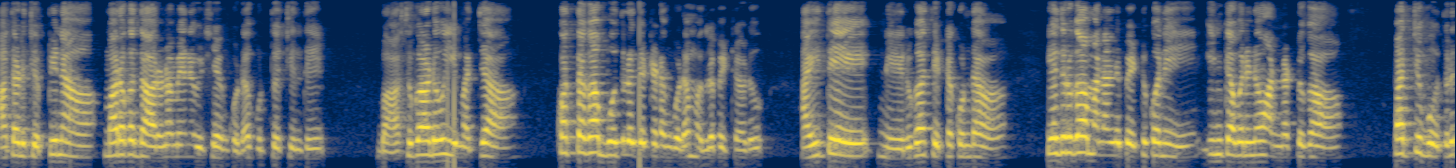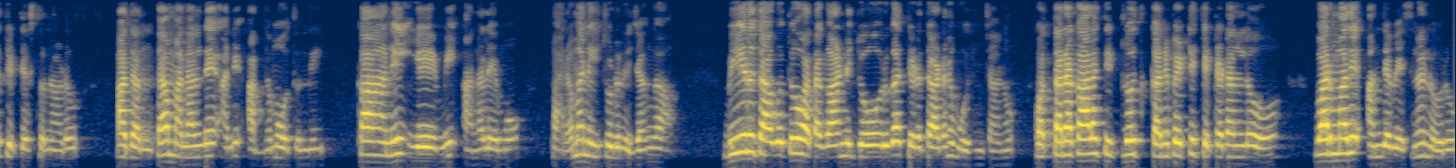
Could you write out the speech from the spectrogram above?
అతడు చెప్పిన మరొక దారుణమైన విషయం కూడా గుర్తొచ్చింది. బాసుగాడు ఈ మధ్య కొత్తగా బూతులు తిట్టడం కూడా మొదలుపెట్టాడు. అయితే నేరుగా తిట్టకుండా ఎదురుగా మనల్ని పెట్టుకొని ఇంకెవరినో అన్నట్టుగా పచ్చి బూతులు తిట్టేస్తున్నాడు. అదంతా మనల్నే అని అర్థమవుతుంది. కానీ ఏమీ అనలేము. పరమ నీచుడు నిజంగా. బీరు తాగుతూ అతగాన్ని జోరుగా తిడతాడని ఊహించాను. కొత్త రకాల తిట్లు కనిపెట్టి తిట్టడంలో వర్మది అందవేసిన నోరు.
